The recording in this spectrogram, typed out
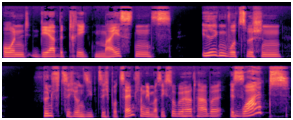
Und der beträgt meistens irgendwo zwischen 50 und 70 Prozent von dem, was ich so gehört habe. Ist, What?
